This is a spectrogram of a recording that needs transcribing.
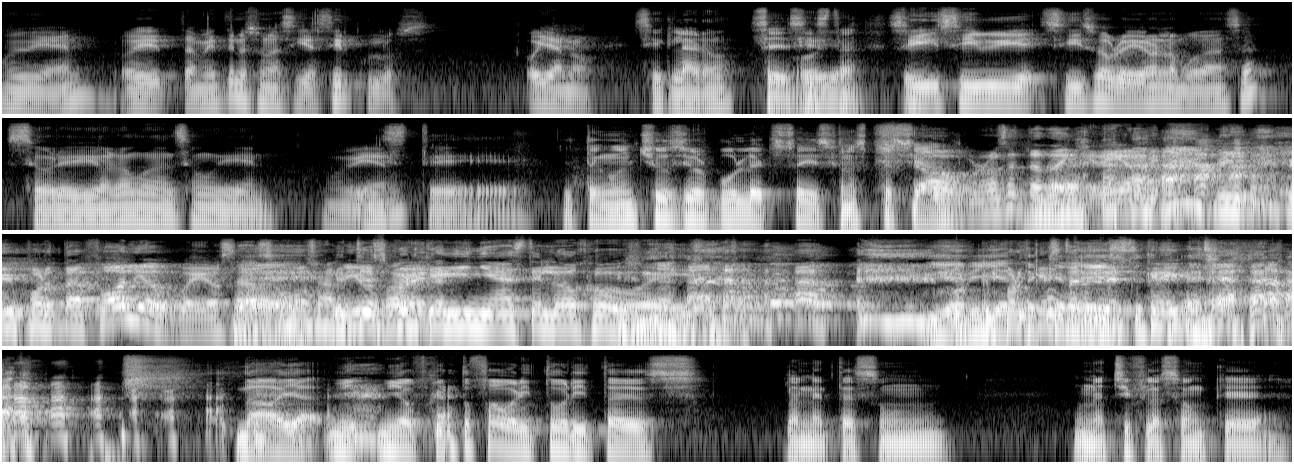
Muy bien. Oye, también tienes una silla círculos. O ya no. Sí, claro. Sí, sí Obvio. está. Sí, sí, sí sobrevivieron la mudanza. Sobrevivió a la mudanza muy bien. Muy bien. Este, Yo tengo un Choose Your Bullets edición especial. No, pero no se trata de que digan mi, mi- mi portafolio, güey. O sea, No. somos amigos. Entonces, ¿por qué guiñaste el ojo, güey? y el billete Porque que está en el script. No, ya. Mi, mi objeto favorito ahorita es, la neta, es un, una chiflazón que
